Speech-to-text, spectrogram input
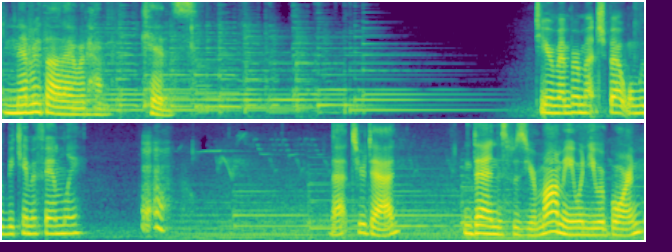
Never thought I would have kids. Do you remember much about when we became a family? That's your dad. Then this was your mommy when you were born.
